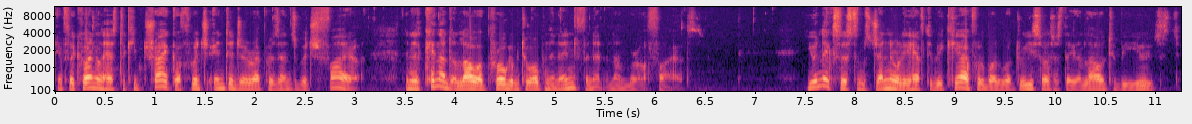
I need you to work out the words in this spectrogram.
If the kernel has to keep track of which integer represents which file, then it cannot allow a program to open an infinite number of files. Unix systems generally have to be careful about what resources they allow to be used.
